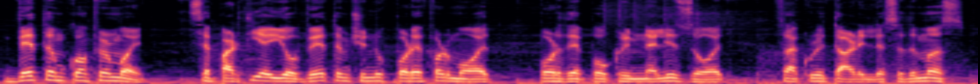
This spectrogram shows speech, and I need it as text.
vetëm konfirmojnë se partia jo vetëm që nuk po reformohet, por dhe po kriminalizohet, tha kryetari i LSDM-së.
